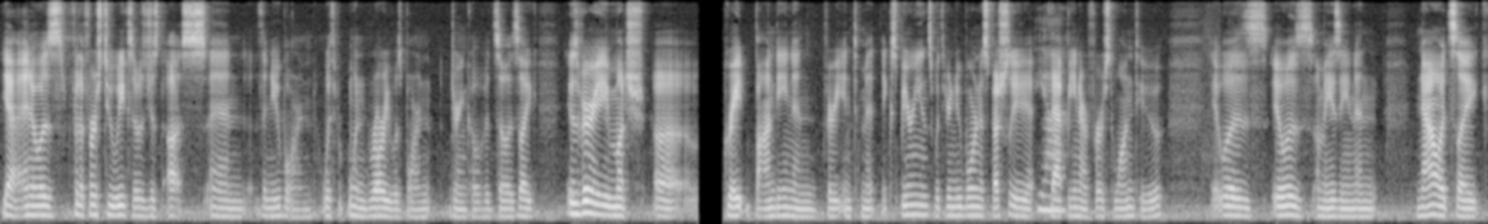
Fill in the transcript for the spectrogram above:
Yeah, and it was for the first two weeks. It was just us and the newborn with when Rory was born during COVID. So it's like it was very much uh, great bonding and very intimate experience with your newborn, especially yeah. that being our first one too. It was it was amazing, and now it's like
